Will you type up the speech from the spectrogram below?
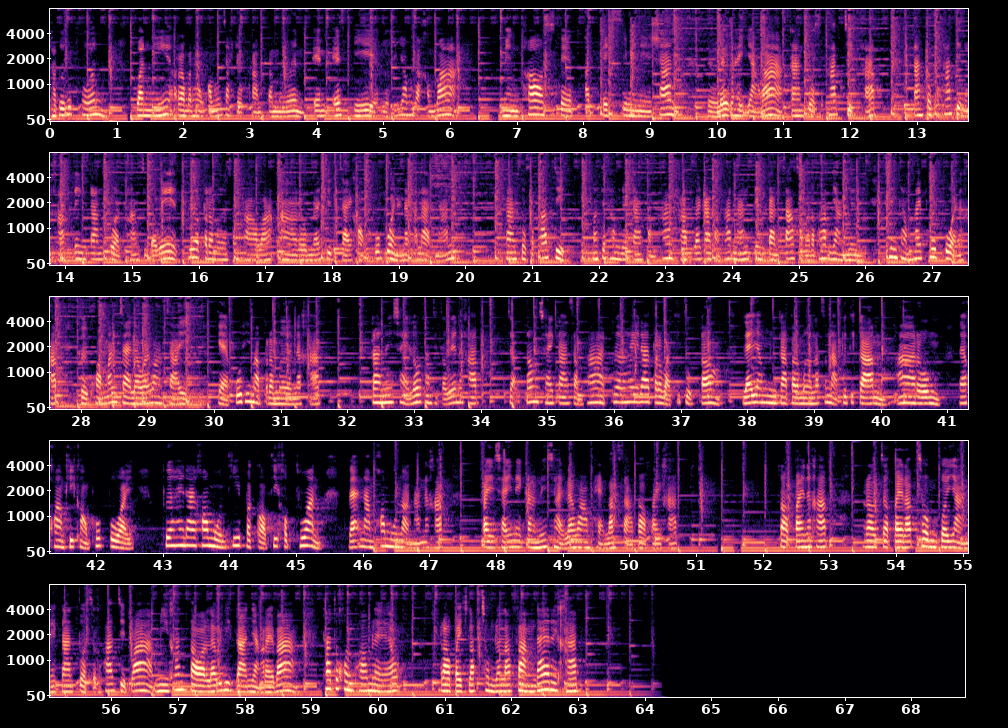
ครับทุกๆคน วันนี้เรามาทำความรู้จักเกี่ยวกับการประเมิน MSE หรือที่ย่อมาจากคำว่า Mental State Examination หรือเรียกอีกอย่างว่าการตรวจสภาพจิตครับ การตรวจสภาพจิตนะครับ เป็นการตรวจทางจิตเวชเพื่อประเมินสภาวะอารมณ์และจิตใจของผู้ป่วยในขนาดนั้น การตรวจสภาพจิตมักจะทำโดยการสัมภาษณ์ครับ และการสัมภาษณ์นั้นเป็นการสร้างสมรรถภาพอย่างหนึ่งซึ่งทำให้ผู้ป่วยนะครับ เกิดความมั่นใจและไว้วางใจ แก่ผู้ที่มาประเมินนะครับ การวินิจฉัยโรคทางจิตเวชนะครับ จะต้องใช้การสัมภาษณ์เพื่อให้ได้ประวัติที่ถูกต้อง และยังมีการประเมินลักษณะพฤติกรรม อารมณ์ และความคิดของผู้ป่วย เพื่อให้ได้ข้อมูลที่ประกอบที่ครบถ้วน และนำข้อมูลเหล่านั้นนะครับ ไปใช้ในการวินิจฉัยและวางแผนรักษาต่อไปครับ ต่อไปนะครับเราจะไปรับชมตัวอย่างในการตรวจสุขภาพจิตว่ามีขั้นตอนและวิธีการอย่างไรบ้าง ถ้าทุกคนพร้อมแล้ว เราไปรับชมและรับฟังได้เลยครับ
